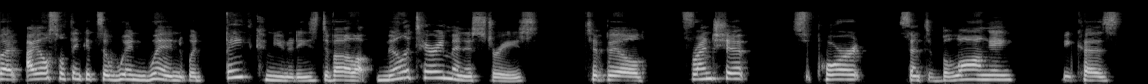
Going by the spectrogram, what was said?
But I also think it's a win win when faith communities develop military ministries to build friendship, support, sense of belonging, because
